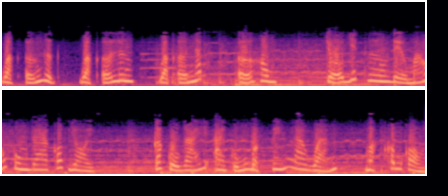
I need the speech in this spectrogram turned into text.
hoặc ở ngực, hoặc ở lưng, hoặc ở nách, ở hông. Chỗ vết thương đều máu phun ra cóp dòi. Các cô gái ai cũng bật tiếng la quảng, mặt không còn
